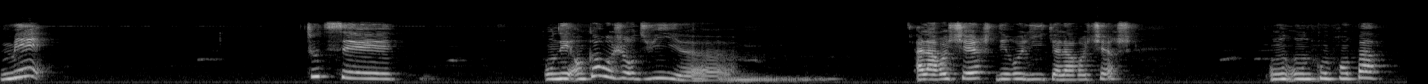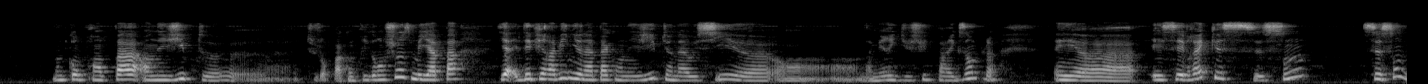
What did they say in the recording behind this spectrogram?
Mais toutes ces... On est encore aujourd'hui euh, à la recherche des reliques, à la recherche... On, ne comprend pas. On ne comprend pas en Égypte, euh, toujours pas compris grand-chose, mais il n'y a pas des pyramides, il n'y en a pas qu'en Égypte, il y en a aussi euh, en, Amérique du Sud, par exemple. Euh, et, c'est vrai que ce sont, ce sont,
